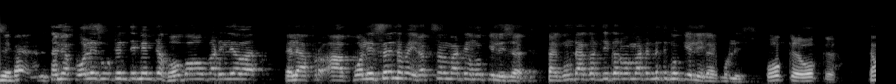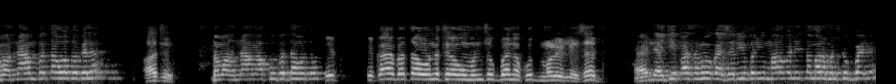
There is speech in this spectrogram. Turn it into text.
છે ભાઈ. અને તમે પોલીસ ઉઠીને તમે એમ કે ઘોબાઓ ઉપાડી લેવા. એટલે આ પોલીસ છે ને ભાઈ રક્ષણ માટે મૂકેલી છે. કઈ ગુંડાગર્દી કરવા માટે નથી મૂકેલી કઈ પોલીસ? ઓકે ઓકે. તમારું નામ બતાવો તો પેલા. હાજી. તમારું નામ આખું બતાવો તો. એ કાંઈ નથી હું મનસુખભાઈ ને ખુદ મળી લઈ સાહેબ. એટલે હજી પાછા હું કઈ સરિયું બરિયું મારવાની તમારા મનસુખભાઈ ને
